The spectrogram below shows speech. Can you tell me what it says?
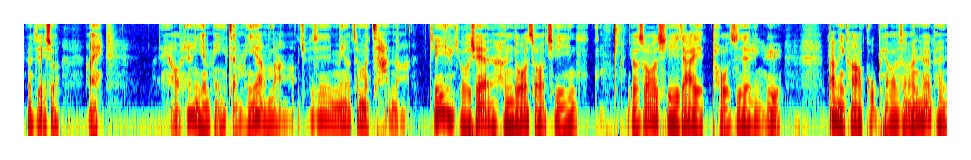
让自己说，哎，好像也没怎么样嘛，就是没有这么惨啊。其实有些人很多时候，其实有时候其实，在投资的领域，当你看到股票的时候，你会可能。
